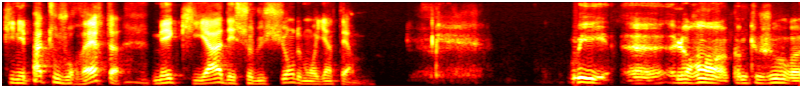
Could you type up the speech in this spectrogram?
qui n'est pas toujours verte, mais qui a des solutions de moyen terme. Oui, euh, Laurent, comme toujours,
